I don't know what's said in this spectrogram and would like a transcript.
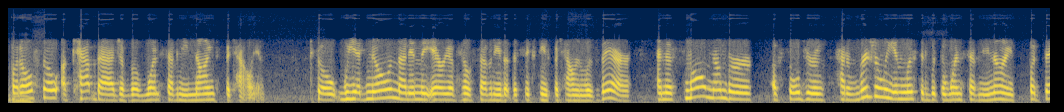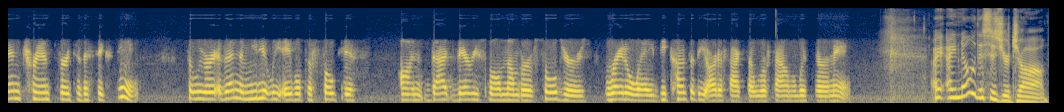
but mm. also a cap badge of the 179th Battalion. So we had known that in the area of Hill 70 that the 16th Battalion was there, and a small number of soldiers had originally enlisted with the 179th, but then transferred to the 16th. So we were then immediately able to focus on that very small number of soldiers right away because of the artifacts that were found with their remains. I, I, know this is your job.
